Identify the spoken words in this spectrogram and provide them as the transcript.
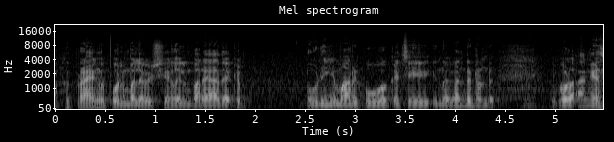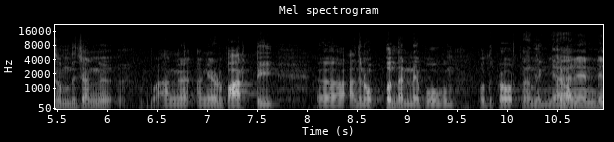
അഭിപ്രായങ്ങൾ പോലും പല വിഷയങ്ങളിലും പറയാതെയൊക്കെ ഒഴിഞ്ഞു മാറി പോവുകയൊക്കെ ചെയ്യുന്ന കണ്ടിട്ടുണ്ട്. ഇപ്പോൾ അങ്ങയെ സംബന്ധിച്ച് അങ്ങ് അങ്ങ് അങ്ങയുടെ പാർട്ടി അതിനൊപ്പം തന്നെ പോകും പൊതുപ്രവർത്തനം ഞാൻ എന്റെ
